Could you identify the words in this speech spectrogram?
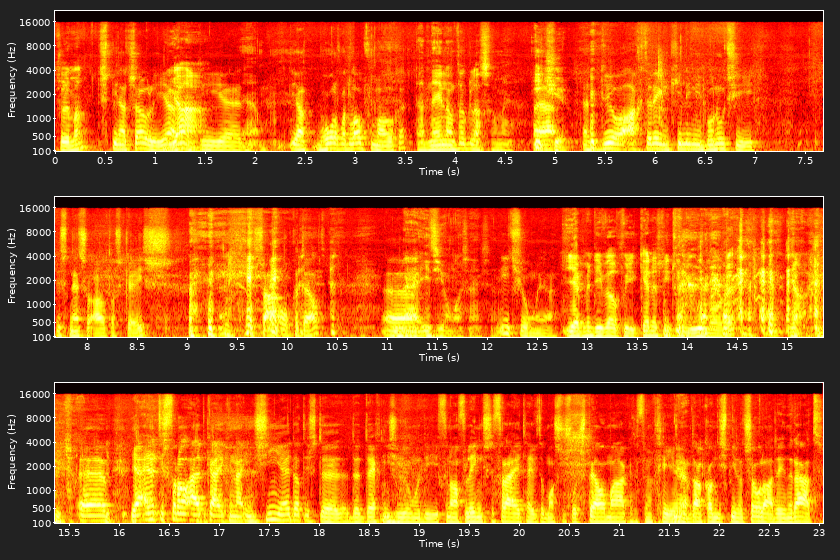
Suleiman? Spinazzoli, ja. Ja. Die, eh, die had behoorlijk wat loopvermogen. Daar had Nederland ook last van mee. Ietsje. Het duo achterin, Chiellini Bonucci, is net zo oud als Kees. Samen opgeteld. Eh, nee, iets jonger zijn ze. Iets jonger, ja. Je hebt me die wel voor je kennis, niet voor je humor, hè? ja. Eh, ja, en het is vooral uitkijken naar Insigne. hè. Dat is de, de technische jongen die vanaf links de vrijheid heeft om als een soort spelmaker te fungeren. Ja. En dan kan die Spinazzola er inderdaad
